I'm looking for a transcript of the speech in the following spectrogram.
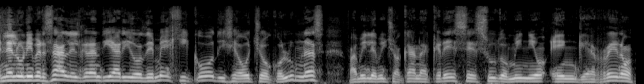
En el Universal, el gran diario de México, dice ocho columnas, familia michoacana crece su dominio en Guerrero.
